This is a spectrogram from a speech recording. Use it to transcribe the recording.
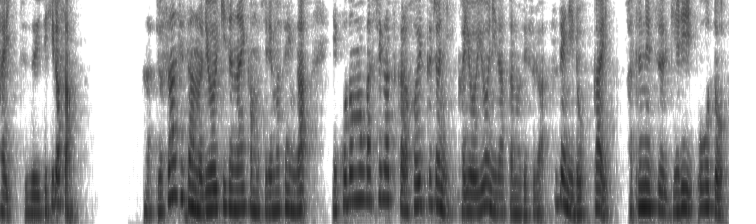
はい、続いてヒロさん。あ助産師さんの領域じゃないかもしれませんが、え子供が4月から保育所に通うようになったのですが、すでに6回、発熱、下痢、嘔吐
